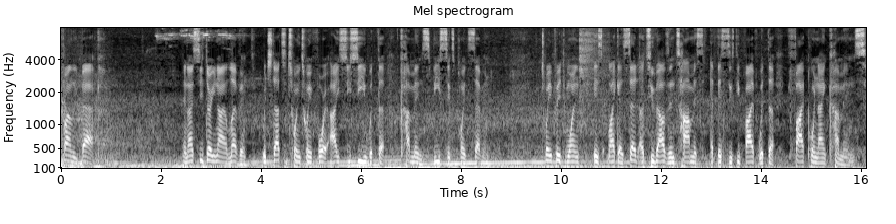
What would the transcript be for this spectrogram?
And finally back. An IC3911, which that's a 2024 ICC with the Cummins B6.7. 2051 is, like I said, a 2000 Thomas FS65 with the 5.9 Cummins.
